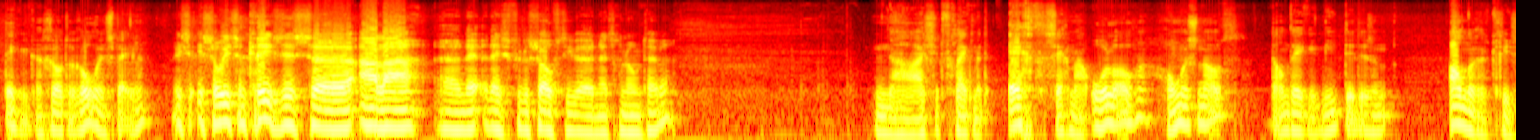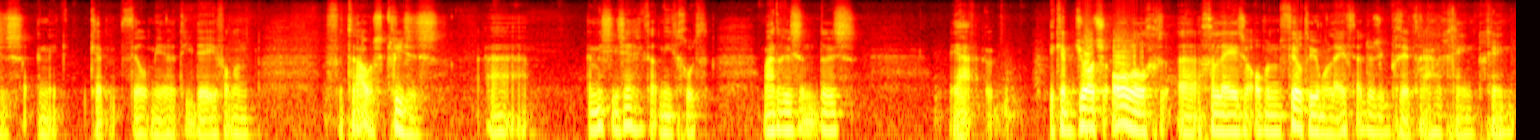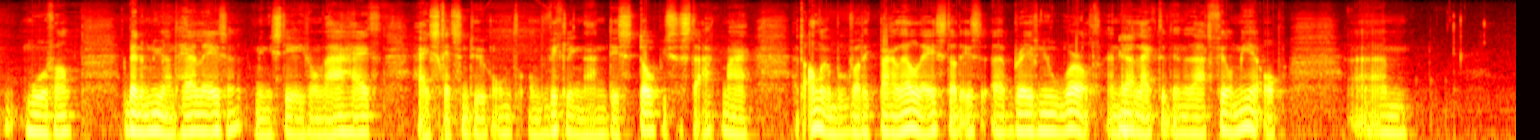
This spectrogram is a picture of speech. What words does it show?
denk ik een grote rol in spelen. Is, is zoiets een crisis uh, à la uh, de, deze filosoof die we net genoemd hebben? Nou, als je het vergelijkt met echt, zeg maar, oorlogen, hongersnood, dan denk ik niet, dit is een andere crisis. En ik ik heb veel meer het idee van een vertrouwenscrisis. Uh, en misschien zeg ik dat niet goed, maar er is, een, er is ja, ik heb George Orwell uh, gelezen op een veel te jonge leeftijd, dus ik begreep er eigenlijk geen, geen moer van. Ik ben hem nu aan het herlezen, het ministerie van Waarheid. Hij schetst natuurlijk ont ontwikkeling naar een dystopische staat, maar het andere boek wat ik parallel lees, dat is uh, Brave New World. En daar lijkt het inderdaad veel meer op. Um,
